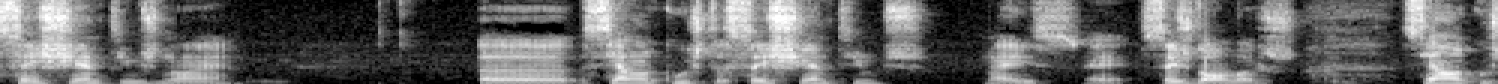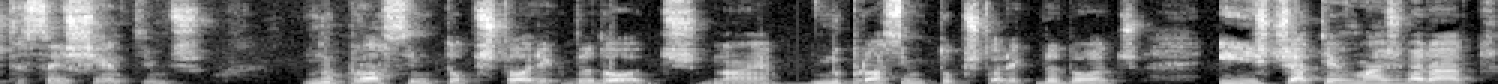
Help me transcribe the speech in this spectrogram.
6 cêntimos, não é? Uh, se ela custa 6 cêntimos, não é isso? É 6 dólares. Se ela custa 6 cêntimos, no próximo topo histórico da Dodge, não é? No próximo topo histórico da Dodge, e isto já teve mais barato.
